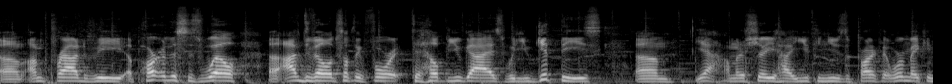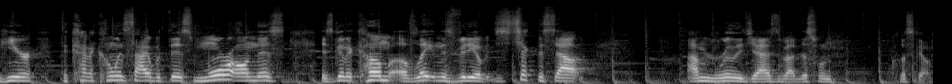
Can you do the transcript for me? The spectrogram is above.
Um, I'm proud to be a part of this as well. Uh, I've developed something for it to help you guys when you get these. Um, yeah, I'm gonna show you how you can use the product that we're making here to kind of coincide with this. More on this is gonna come of late in this video, but just check this out. I'm really jazzed about this one. Let's go.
